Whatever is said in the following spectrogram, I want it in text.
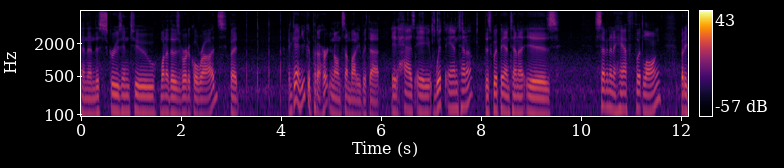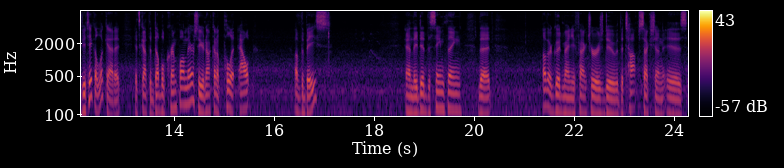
and then this screws into one of those vertical rods. But again, you could put a hurting on somebody with that. It has a whip antenna. This whip antenna is seven and a half foot long. But if you take a look at it, it's got the double crimp on there, so you're not gonna pull it out of the base. And they did the same thing that other good manufacturers do. The top section is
